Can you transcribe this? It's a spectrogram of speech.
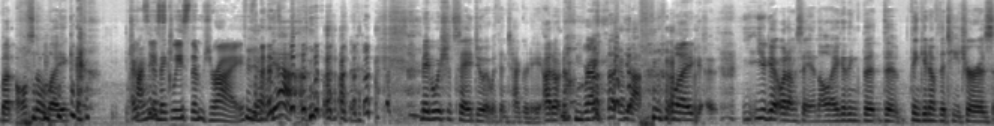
but also like. trying to make squeeze them dry. Yeah. yeah. Maybe we should say do it with integrity. I don't know. Right. yeah. Like you get what I'm saying though. Like I think that the thinking of the teacher is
